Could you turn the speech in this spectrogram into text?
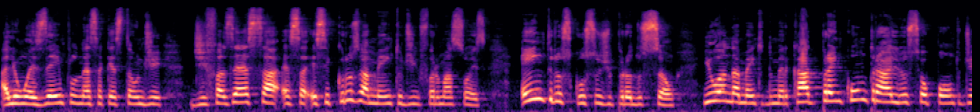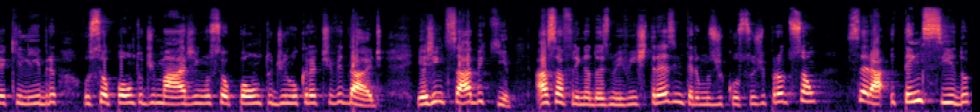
ali um exemplo nessa questão de, de fazer essa, essa, esse cruzamento de informações entre os custos de produção e o andamento do mercado para encontrar ali o seu ponto de equilíbrio, o seu ponto de margem, o seu ponto de lucratividade. E a gente sabe que a safrinha 2023, em termos de custos de produção, será e tem sido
